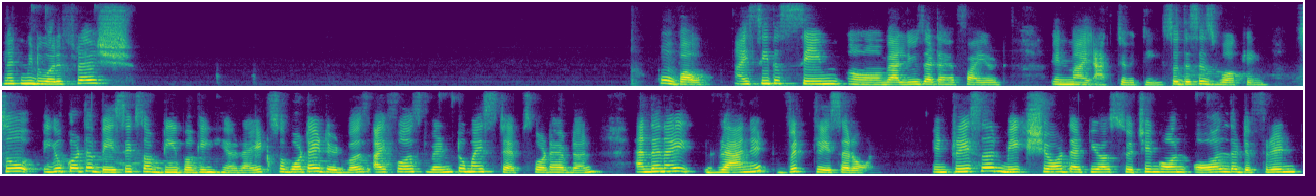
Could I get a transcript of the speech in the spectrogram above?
Let me do a refresh. Oh wow, I see the same uh, values that I have fired in my activity. So this is working. So you got the basics of debugging here, right? So what I did was I first went to my steps, what I have done, and then I ran it with tracer on. In tracer, make sure that you are switching on all the different,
